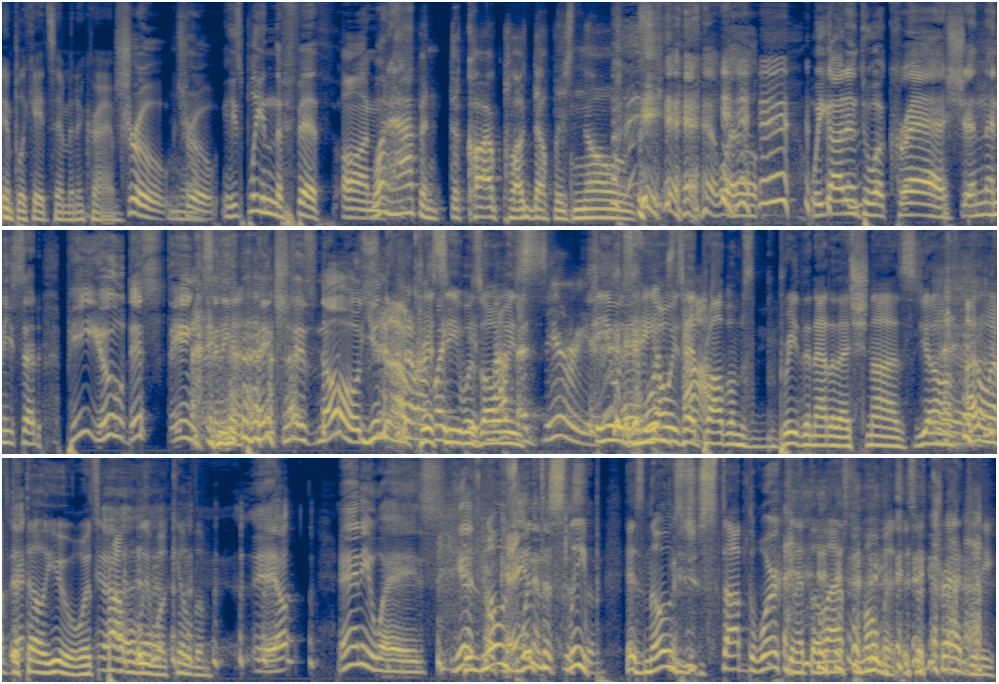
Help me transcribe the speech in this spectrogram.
implicates him in a crime true, true. He's pleading the fifth on What happened? The car plugged up his nose. yeah, well, we got into a crash, and then he said, "Pu, this stinks," and he pinched his nose. You know, And I was Chrissy like, was always serious." He was it he wouldn't always had problems breathing out of that schnoz. You know, I don't have to tell you. It's Yeah. probably what killed him. yeah. Anyways, he His nose went to sleep. system. His nose just stopped working at the last moment. It's a tragedy.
